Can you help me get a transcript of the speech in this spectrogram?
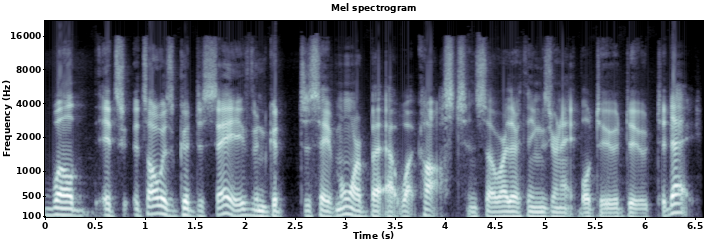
well, it's it's always good to save and good to save more, but at what cost? And so, are there things you're not able to do today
